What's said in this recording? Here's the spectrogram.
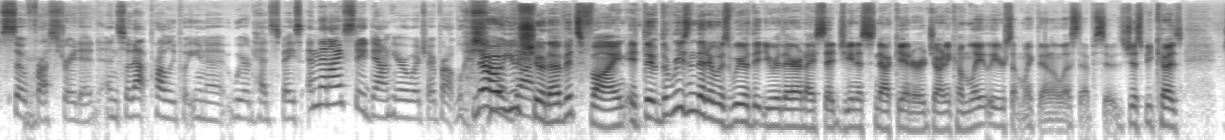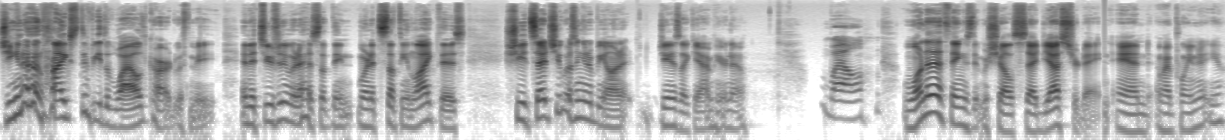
so frustrated, and so that probably put you in a weird headspace. And then I stayed down here, which I probably should have. No, you should have. It's fine. It, the, the reason that it was weird that you were there and I said Gina snuck in or Johnny come lately or something like that on the last episodes, just because Gina likes to be the wild card with me, and it's usually when it has something when it's something like this. She had said she wasn't going to be on it. Gina's like, "Yeah, I'm here now." Well, One of the things that Michelle said yesterday, and am I pointing at you?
